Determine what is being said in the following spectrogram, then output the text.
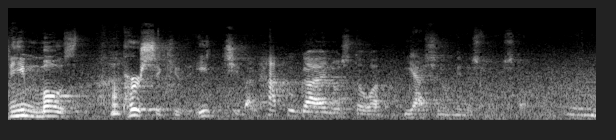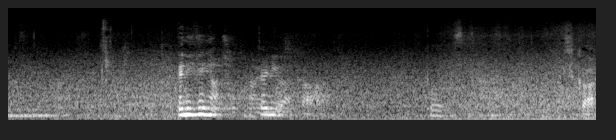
the most persecuted 一番迫害の人は癒しのミニストリーの人 Anything else? 他には？かどうですか？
